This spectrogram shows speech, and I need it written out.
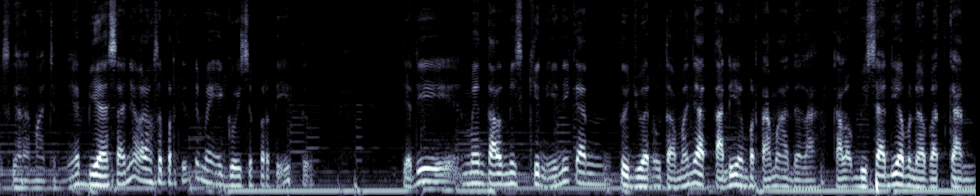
segala macam. Ya biasanya orang seperti itu memang egois seperti itu. Jadi mental miskin ini kan tujuan utamanya. Tadi yang pertama adalah kalau bisa dia mendapatkan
